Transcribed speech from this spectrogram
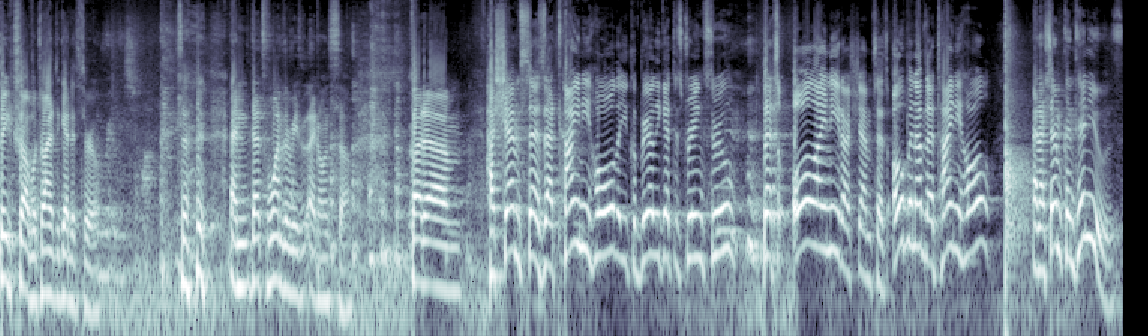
big trouble trying to get it through. I'm really shocked. and that's one of the reasons I don't sew. But um, Hashem says that tiny hole that you could barely get the string through, that's all I need, Hashem says. Open up that tiny hole, and Hashem continues.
